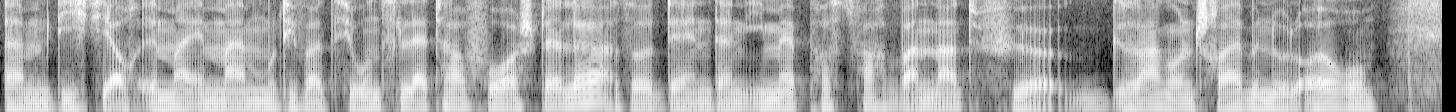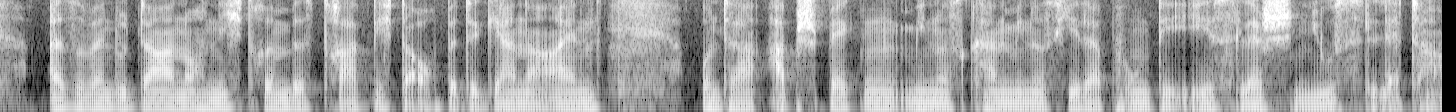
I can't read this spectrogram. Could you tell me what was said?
ähm, die ich dir auch immer in meinem Motivationsletter vorstelle, also der in dein E-Mail-Postfach wandert für sage und schreibe 0 Euro. Also wenn du da noch nicht drin bist, trag dich da auch bitte gerne ein unter abspecken-kann-jeder.de slash newsletter.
